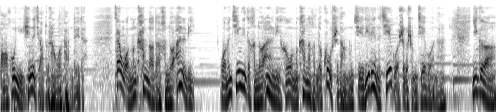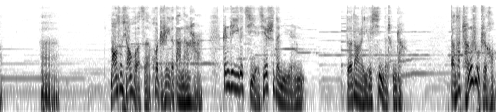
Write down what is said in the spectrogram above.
保护女性的角度上，我反对的。在我们看到的很多案例，我们经历的很多案例和我们看到很多故事当中，姐弟恋的结果是个什么结果呢？一个，呃，毛头小伙子或者是一个大男孩，跟着一个姐姐式的女人，得到了一个性的成长。等他成熟之后，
